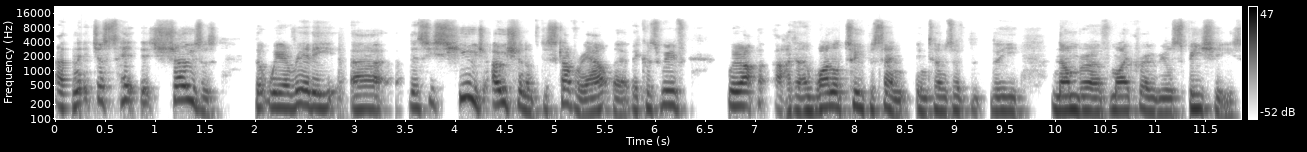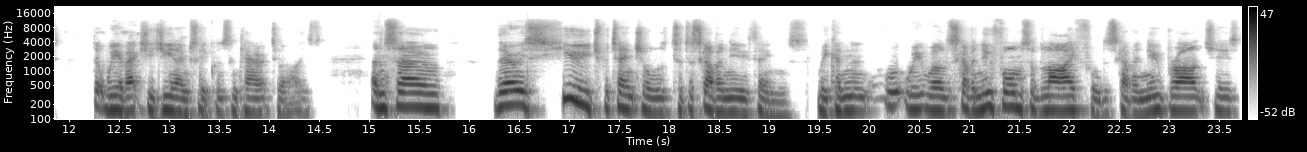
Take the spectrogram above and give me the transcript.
And it just hit, it shows us that we are really, uh, there's this huge ocean of discovery out there because we've, we're up, I don't know, one or 2% in terms of the number of microbial species that we have actually genome sequenced and characterized. And so there is huge potential to discover new things. We can, we will discover new forms of life, we'll discover new branches.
